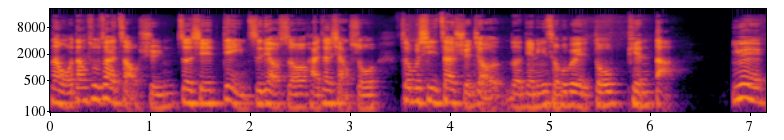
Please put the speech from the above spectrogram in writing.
那我当初在找寻这些电影资料的时候，还在想说，这部戏在选角的年龄层会不会都偏大？因为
